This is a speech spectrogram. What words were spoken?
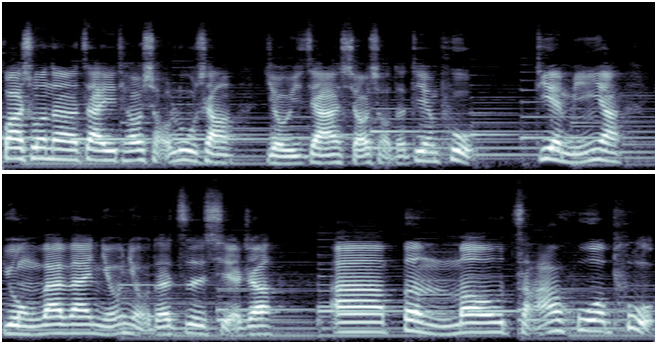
话说呢，在一条小路上，有一家小小的店铺，店名呀用歪歪扭扭的字写着“阿笨猫杂货铺”。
